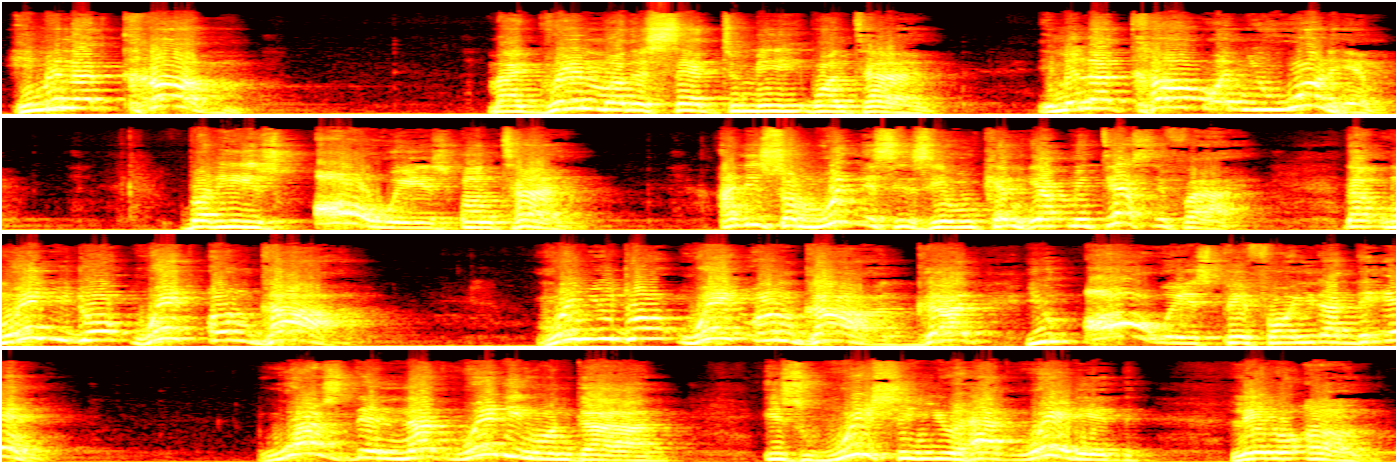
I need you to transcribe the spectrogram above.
He may not come. My grandmother said to me one time, He may not come when you want Him but he is always on time. I need some witnesses here who can help me testify that when you don't wait on God, when you don't wait on God, God, you always pay for it at the end. Worse than not waiting on God is wishing you had waited later on.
